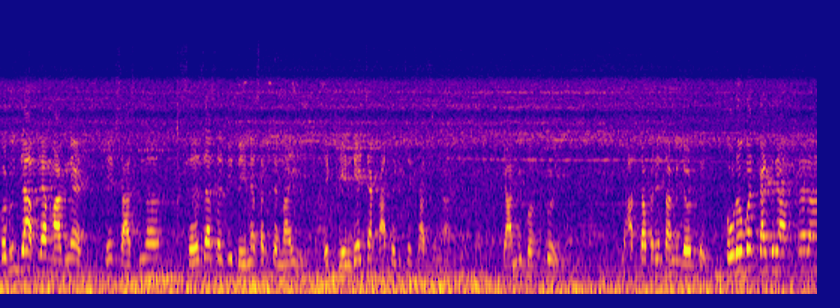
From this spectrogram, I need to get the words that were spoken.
कडून ज्या आपल्या मागण्या आहेत हे शासन सहजासहजी देण्यासारखं नाही. हे गेंड्याच्या कातडीचं शासन आहे. ते आम्ही बघतोय. की आत्तापर्यंत आम्ही लढतोय. थोडंबत काहीतरी आपल्याला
